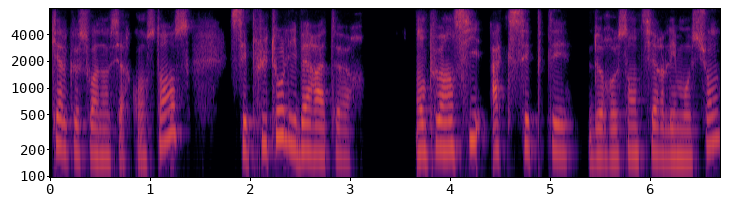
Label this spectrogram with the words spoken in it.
quelles que soient nos circonstances, c'est plutôt libérateur. On peut ainsi accepter de ressentir l'émotion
